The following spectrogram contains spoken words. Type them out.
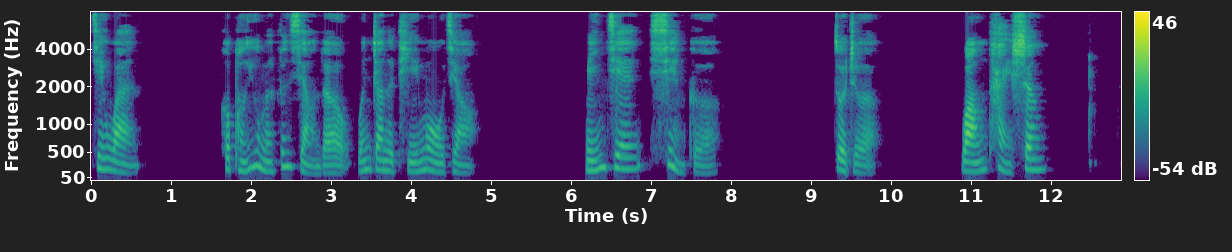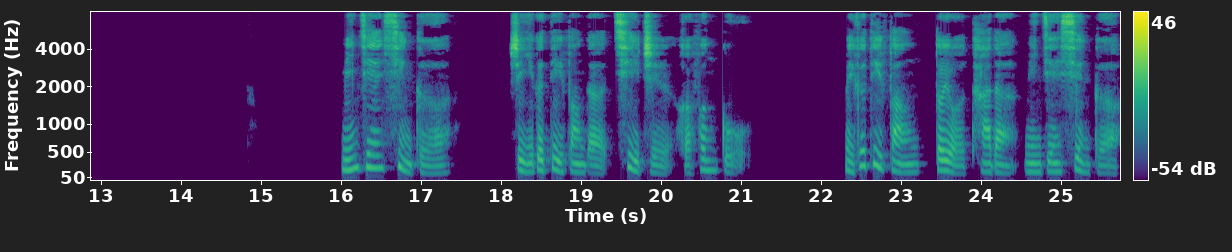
今晚和朋友们分享的文章的题目叫《民间性格》，作者王泰生。民间性格是一个地方的气质和风骨，每个地方都有它的民间性格，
